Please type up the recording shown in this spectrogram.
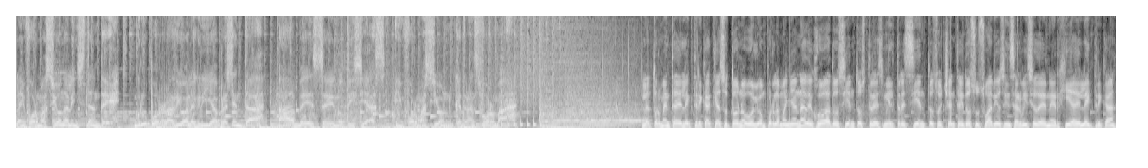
La información al instante. Grupo Radio Alegría presenta ABC Noticias. Información que transforma. La tormenta eléctrica que azotó Nuevo León por la mañana dejó a 203.382 usuarios sin servicio de energía eléctrica.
